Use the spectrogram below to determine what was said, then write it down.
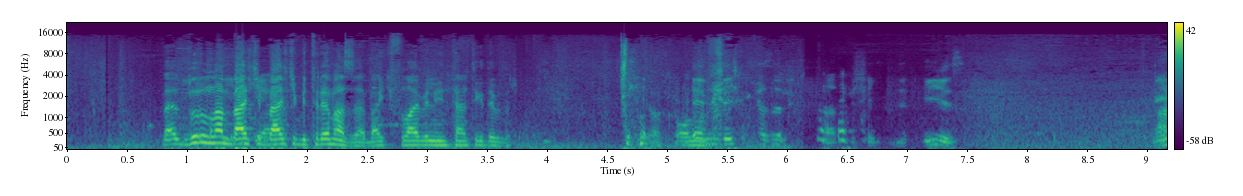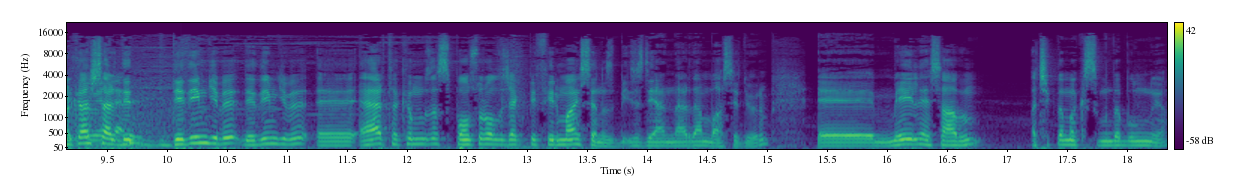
ben durun lan belki ya. belki bitiremezler. Belki Flywheel'in internete gidebilir. Yok olmadı. M5 kazanır rahat bir şekilde. İyiyiz. Arkadaşlar de- dediğim gibi dediğim gibi e, eğer takımımıza sponsor olacak bir firmaysanız bir izleyenlerden bahsediyorum. E, mail hesabım açıklama kısmında bulunuyor.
